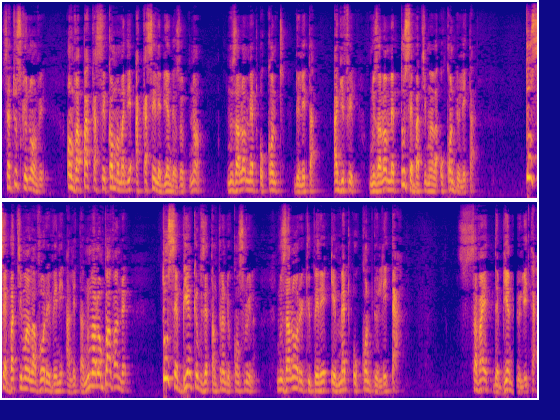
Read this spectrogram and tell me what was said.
C'est tout ce que nous on veut. On ne va pas casser, comme maman dit, à casser les biens des autres. Non nous allons mettre au compte de l'État. À Gifil, nous allons mettre tous ces bâtiments-là au compte de l'État. Tous ces bâtiments-là vont revenir à l'État. Nous n'allons pas vendre tous ces biens que vous êtes en train de construire. Nous allons récupérer et mettre au compte de l'État. Ça va être des biens de l'État.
